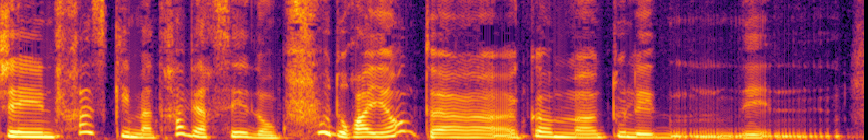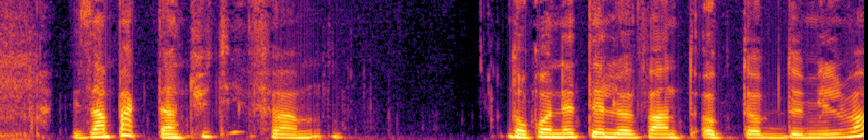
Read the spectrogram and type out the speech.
j'ai une phrase qui m'a traversée, donc foudroyante, euh, comme tous les, les, impacts intuitifs. Donc, on était le 20 octobre 2020.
